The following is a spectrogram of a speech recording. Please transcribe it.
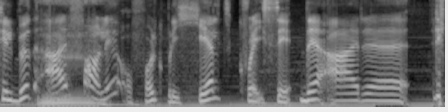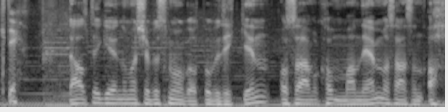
Tilbud er Mm. farlig, og folk blir helt crazy. Det er eh, riktig. Det er alltid gøy når man kjøper smågodt på butikken, og så er- kommer man hjem og så er man sånn Åh,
